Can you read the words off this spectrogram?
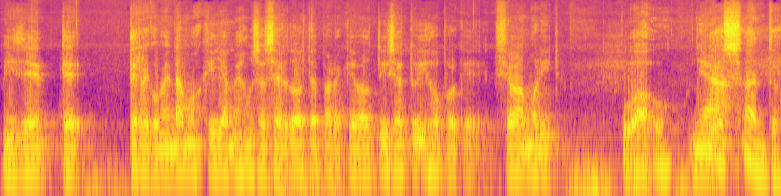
me dice, te, recomendamos que llames a un sacerdote para que bautice a tu hijo porque se va a morir. Wow, Dios santo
